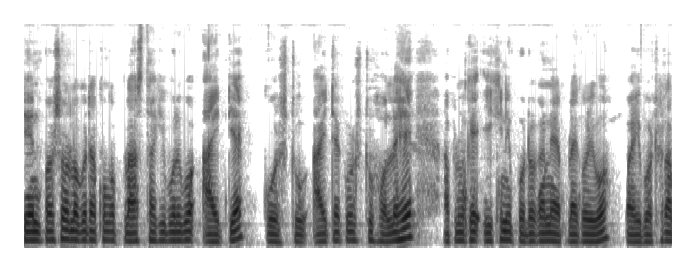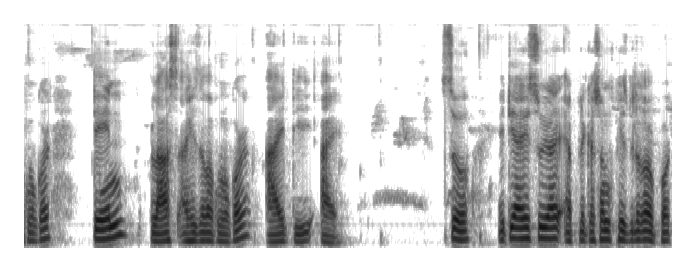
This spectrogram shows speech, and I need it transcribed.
টেন পাছৰ লগতে আপোনালোকৰ প্লাছ থাকিব লাগিব আই টি আই কৰ্চটো আই টি আই হ'লেহে আপোনালোকে এইখিনি পদৰ কাৰণে এপ্লাই কৰিব পাৰিব। অৰ্থাৎ আপোনালোকৰ টেন প্লাছ আহি যাব আপোনালোকৰ আই টি আই। চ' এতিয়া আহিছোঁ ইয়াৰ এপ্লিকেশ্যন ফিজবিলাকৰ ওপৰত।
